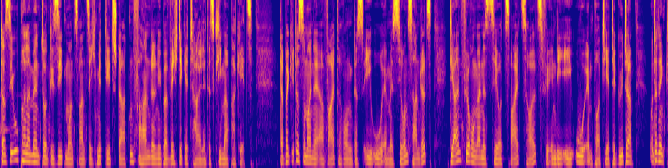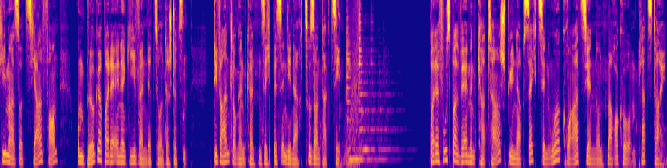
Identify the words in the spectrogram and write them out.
Das EU-Parlament und die 27 Mitgliedstaaten verhandeln über wichtige Teile des Klimapakets. Dabei geht es um eine Erweiterung des EU-Emissionshandels, die Einführung eines CO2-Zolls für in die EU importierte Güter und einen Klimasozialfonds, um Bürger bei der Energiewende zu unterstützen. Die Verhandlungen könnten sich bis in die Nacht zu Sonntag ziehen. Bei der Fußball-WM in Katar spielen ab 16 Uhr Kroatien und Marokko um Platz 3.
